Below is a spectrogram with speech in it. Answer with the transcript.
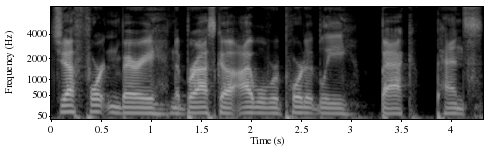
Jeff Fortenberry, Nebraska. I will reportedly back Pence.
